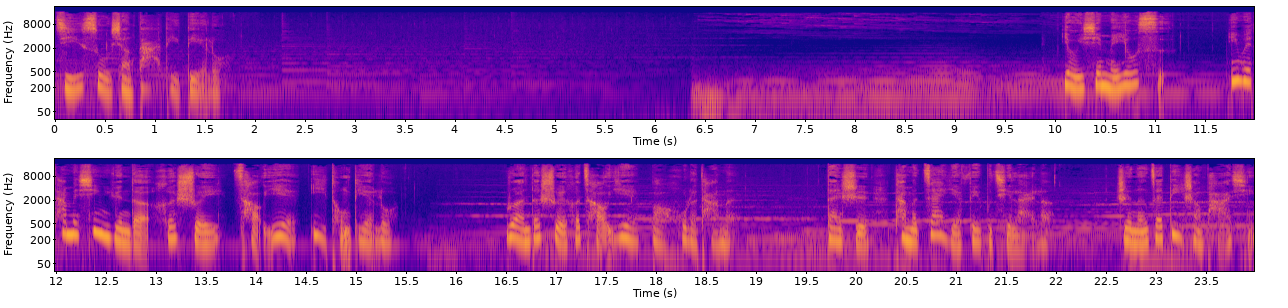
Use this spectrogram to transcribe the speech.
急速向大地跌落。有一些没有死，因为它们幸运的和水、草叶一同跌落。软的水和草叶保护了它们，但是它们再也飞不起来了，只能在地上爬行。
